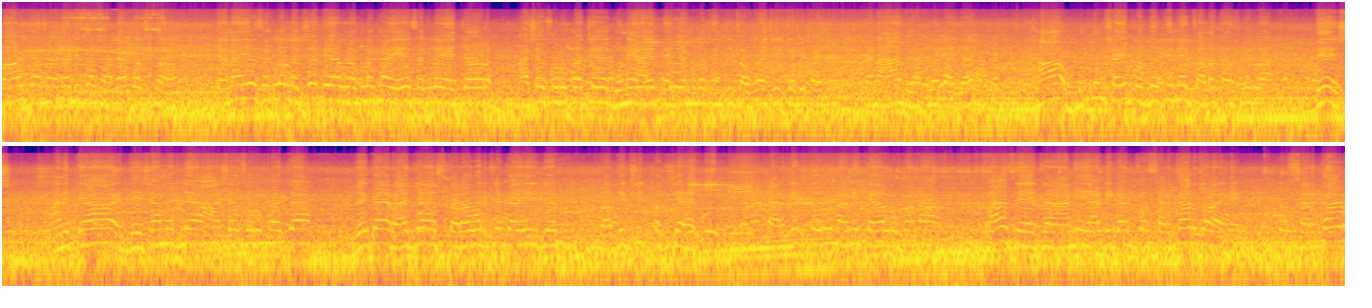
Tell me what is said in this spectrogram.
महाविकास आघाडीचं झाल्यापासून त्यांना हे सगळं लक्षात यायला लागलं का हे सगळं यांच्यावर अशा स्वरूपाचे गुन्हे आहेत त्यांच्यामुळं त्यांची चौकशी चौकशी केली पाहिजे त्यांना आत घातलं पाहिजे. हा हुकुमशाही पद्धतीने चालत असलेला देश आणि त्या देशामधल्या अशा स्वरूपाच्या जे काय राज्य स्तरावरचे काही जे प्रादेशिक पक्ष आहेत त्यांना टार्गेट करून आणि त्या लोकांना त्रास द्यायचा आणि या ठिकाणचं सरकार जो आहे तो सरकार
